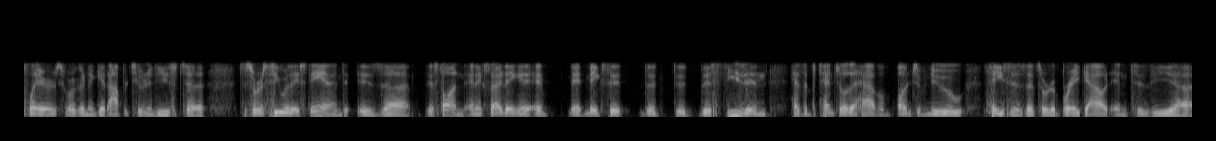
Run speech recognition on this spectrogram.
players who are going to get opportunities to to sort of see where they stand is uh, is fun and exciting, and it, it makes it the, the this season has the potential to have a bunch of new faces that sort of break out into the uh,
